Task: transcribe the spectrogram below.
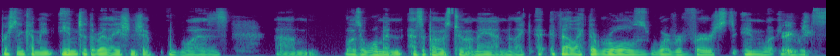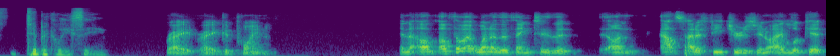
person coming into the relationship was um, was a woman as opposed to a man. Like it felt like the roles were reversed in what Very you would true. typically see. Right, right. Good point. And I'll, I'll throw out one other thing too that on outside of features, you know, I look at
